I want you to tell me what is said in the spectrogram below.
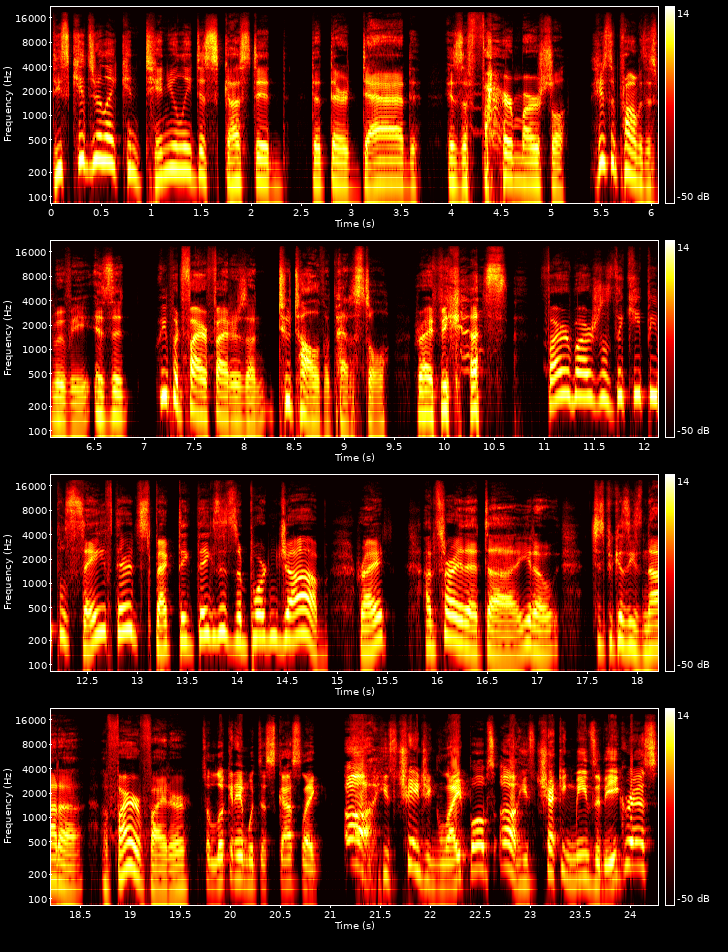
These kids are like continually disgusted that their dad is a fire marshal. Here's the problem with this movie is that we put firefighters on too tall of a pedestal, right? Because fire marshals, they keep people safe. They're inspecting things. It's an important job, right? I'm sorry that, uh, you know, just because he's not a, a firefighter. To look at him with disgust, like, oh, he's changing light bulbs. Oh, he's checking means of egress.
